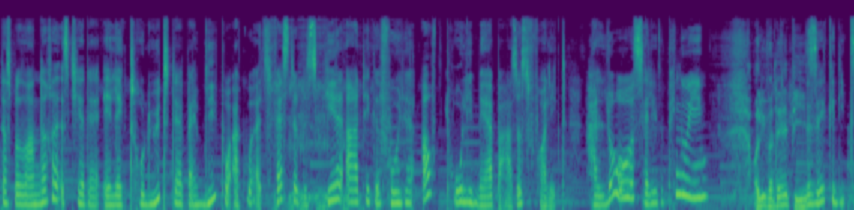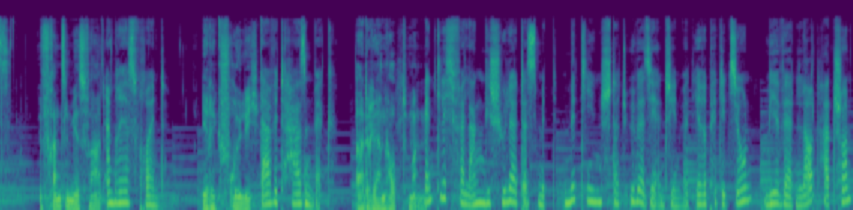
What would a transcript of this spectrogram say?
Das Besondere ist hier der Elektrolyt, der beim LiPo-Akku als feste bis gelartige Folie auf Polymerbasis vorliegt. Hallo, Sally the Pinguin, Oliver Delpi, Silke Dietz, Franzel Mirsfahrt, Andreas Freund, Erik Fröhlich, David Hasenbeck. Adrian Hauptmann. Endlich verlangen die Schüler, dass mit, mit ihnen statt über sie entschieden wird. Ihre Petition Wir werden laut hat schon.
